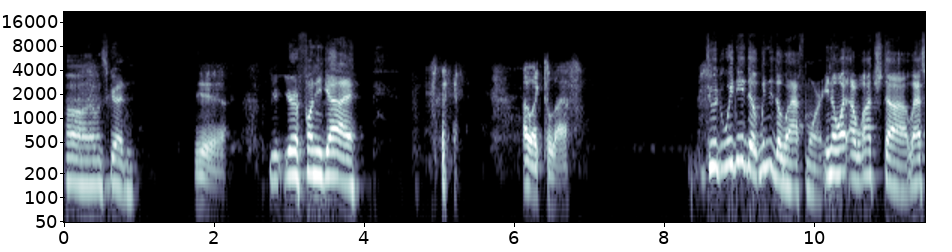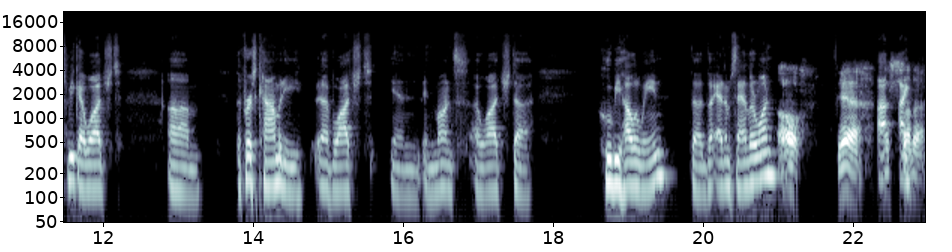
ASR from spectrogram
Oh, that was good. yeah. You're, you're a funny guy. I like to laugh. Dude we need to we need to laugh more you know what i watched uh last week i watched um the first comedy i've watched in in months i watched uh Hubie Halloween, the the Adam Sandler one. Oh, yeah. I, I- saw I- the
